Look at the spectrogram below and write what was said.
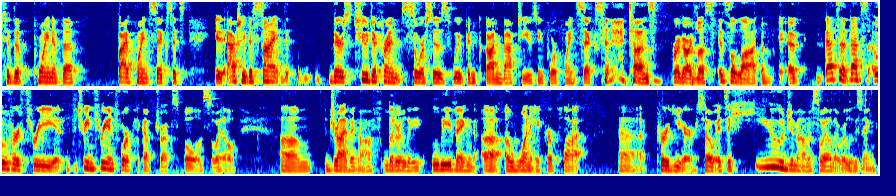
to the point of the 5.6, it's it, actually the sign. There's two different sources. We've been gone back to using 4.6 tons. Regardless, it's a lot of, of that's a that's over three between three and four pickup trucks full of soil um, driving off, literally leaving a, a one acre plot uh, per year. So it's a huge amount of soil that we're losing.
